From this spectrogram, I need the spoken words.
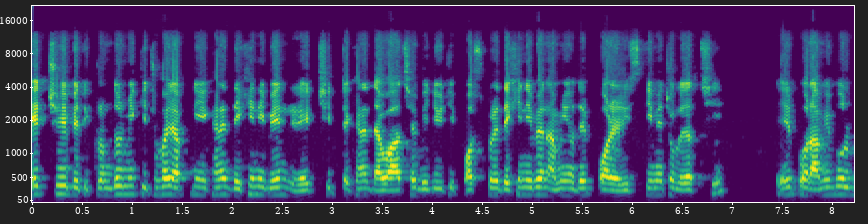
এর চেয়ে ব্যতিক্রমধর্মী কিছু হয়, আপনি এখানে দেখে নেবেন। রেড শিট এখানে দেওয়া আছে ভিডিওটি পজ করে দেখে নেবেন। আমি ওদের পরের স্কিমে চলে যাচ্ছি। এরপর আমি বলব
